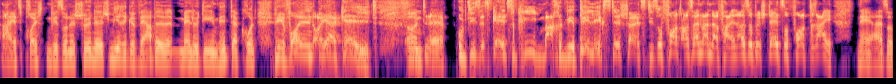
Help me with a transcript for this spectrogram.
ah, jetzt bräuchten wir so eine schöne, schmierige Werbemelodie im Hintergrund. Wir wollen euer Geld. Und äh, um dieses Geld zu kriegen, machen wir billigste Shirts, die sofort auseinanderfallen. Also bestellt sofort drei. Nee, also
